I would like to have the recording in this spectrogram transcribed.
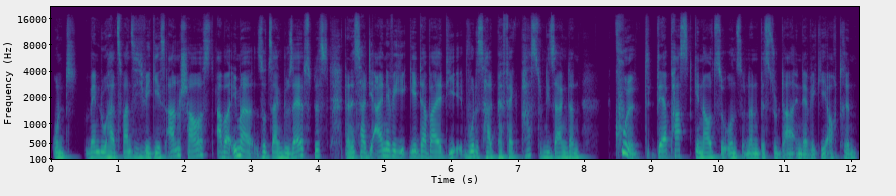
Und wenn du halt 20 WGs anschaust, aber immer sozusagen du selbst bist, dann ist halt die eine WG dabei, die, wo das halt perfekt passt und die sagen dann, cool, der passt genau zu uns und dann bist du da in der WG auch drin.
